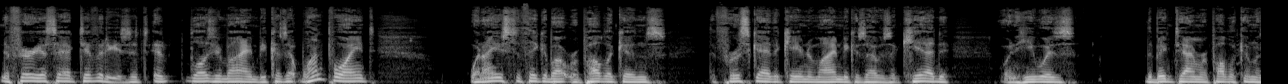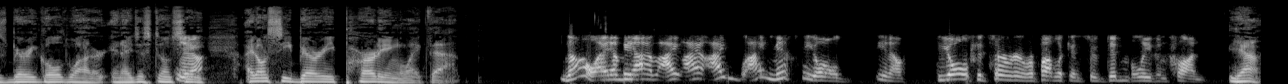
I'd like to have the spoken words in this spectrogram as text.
nefarious activities. It, it blows your mind because at one point, when I used to think about Republicans, the first guy that came to mind because I was a kid when he was the big time Republican was Barry Goldwater, and I just don't see Yeah. I don't see Barry partying like that. No, I, I mean, I, I, I, I miss the old, you know, the old conservative Republicans who didn't believe in fun. Yeah,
